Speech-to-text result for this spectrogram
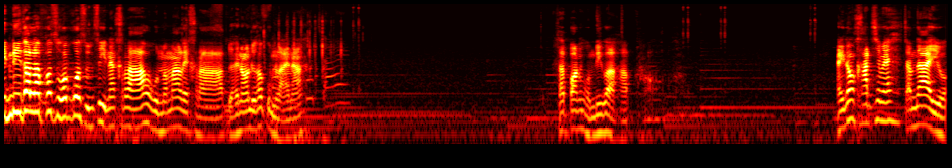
ยินดีต้อนรับเข้าสู่ครอบครัวศูนย์สี่นะครับ ขอบคุณมาก ๆ เลยครับ เดี๋ยวให้น้องดูเข้ากลุ่มไลน์นะสปอนผมดีกว่าครับ อันนี้ต้องคัดใช่ไหมจำได้อยู่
